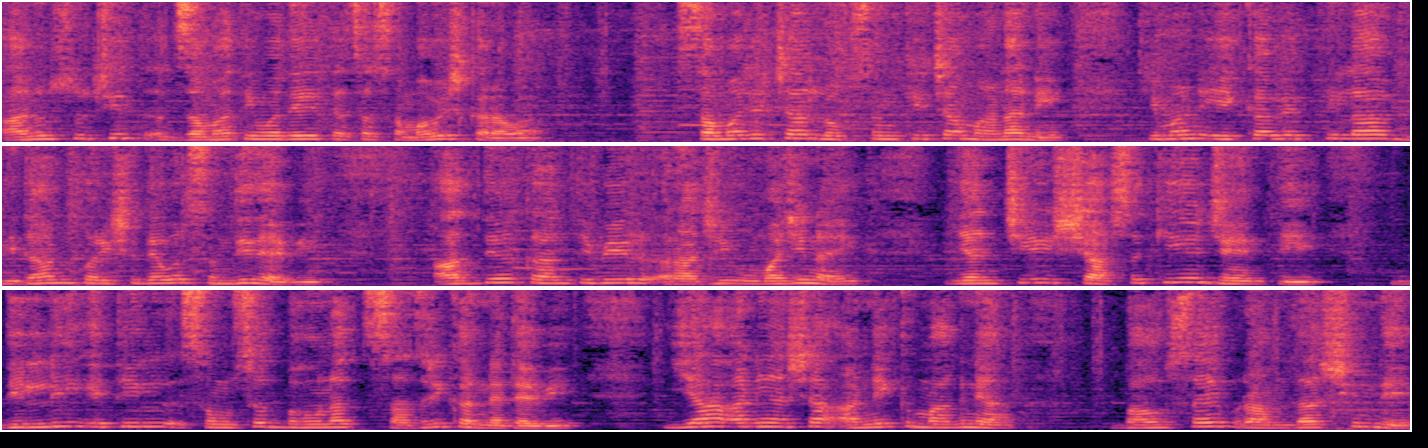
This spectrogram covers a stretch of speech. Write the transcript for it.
अनुसूचित जमातीमध्ये त्याचा समावेश करावा. समाजाच्या लोकसंख्येच्या मानाने किमान एका व्यक्तीला विधान परिषदेवर संधी द्यावी. आद्य क्रांतीवीर राजे उमाजी नाईक यांची शासकीय जयंती दिल्ली येथील संसद भवनात साजरी करण्यात यावी. या आणि अशा अनेक मागण्या भाऊसाहेब रामदास शिंदे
